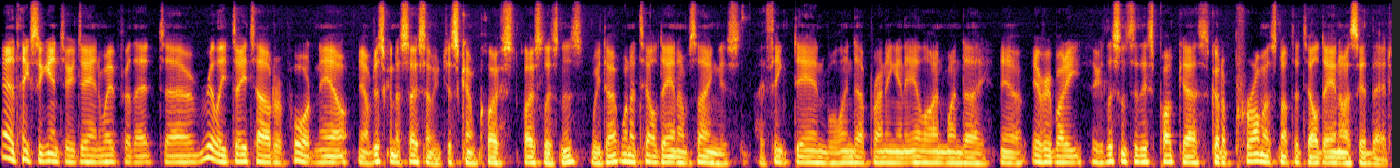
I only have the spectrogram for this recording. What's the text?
And thanks again to Dan Webb for that uh, really detailed report. Now, now I'm just going to say something. Just come close, close listeners. We don't want to tell Dan I'm saying this. I think Dan will end up running an airline one day. Now, everybody who listens to this podcast has got to promise not to tell Dan I said that.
